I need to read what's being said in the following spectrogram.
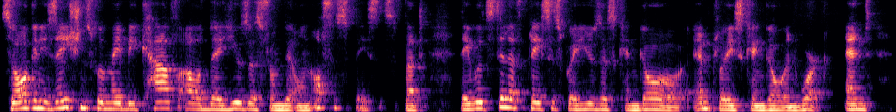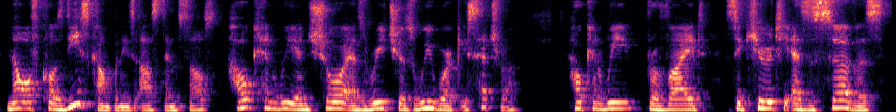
so organizations will maybe carve out their users from their own office spaces but they will still have places where users can go or employees can go and work and now of course these companies ask themselves how can we ensure as reaches WeWork etc how can we provide security as a service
